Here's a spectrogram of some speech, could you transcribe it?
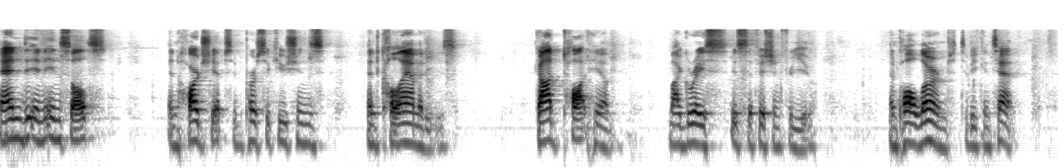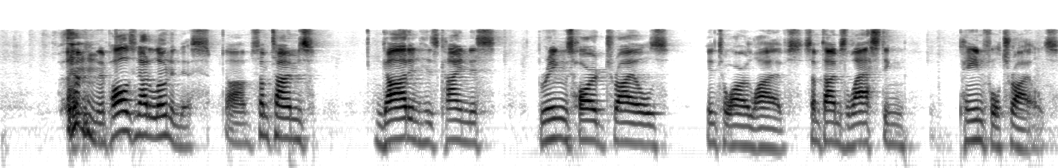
and in insults and hardships and persecutions and calamities. God taught him, My grace is sufficient for you. And Paul learned to be content. and Paul is not alone in this. Um, sometimes God, in his kindness, brings hard trials into our lives, sometimes lasting, painful trials.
